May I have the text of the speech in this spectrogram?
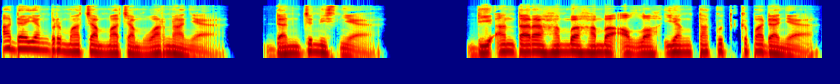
ada yang bermacam-macam warnanya dan jenisnya. Di antara hamba-hamba Allah yang takut kepadanya,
